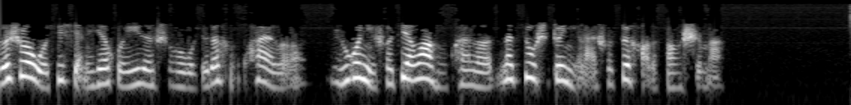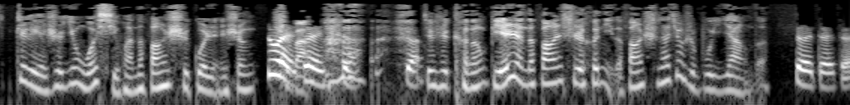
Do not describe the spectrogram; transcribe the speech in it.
的时候我去写那些回忆的时候，我觉得很快乐。如果你说健忘很快乐，那就是对你来说最好的方式嘛。这个也是用我喜欢的方式过人生，对吧？对是，就是可能别人的方式和你的方式，它就是不一样的。对对对。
